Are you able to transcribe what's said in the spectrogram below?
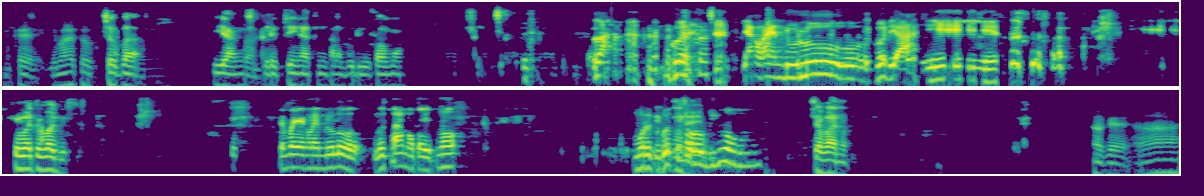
Oke, gimana tuh? Coba Eh, yang skripsinya tentang Budi Utomo. Lah, gue yang lain dulu, gue di akhir. Coba coba Gus. Coba yang lain dulu. Lu sama atau Ibnu? Murid gue tuh selalu bingung. Coba Nu. Oke, eh,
